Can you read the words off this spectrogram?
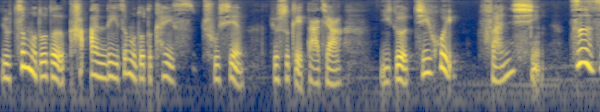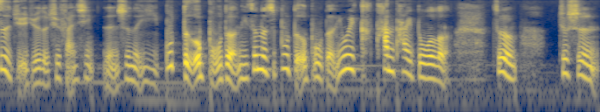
有这么多的看案例，这么多的 case 出现，就是给大家一个机会反省，自自觉觉的去反省人生的意义，不得不的，你真的是不得不的，因为看太多了，这就是。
